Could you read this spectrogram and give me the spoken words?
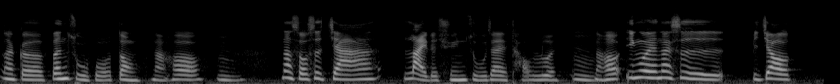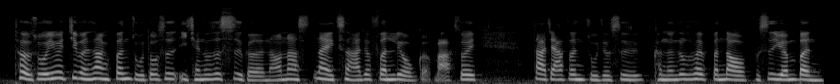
那个分组活动，然后嗯，那时候是加赖的群组在讨论，嗯，然后因为那是比较。特殊，因为基本上分组都是以前都是四个人，然后那那一次啊就分六个吧，所以大家分组就是可能就是会分到不是原本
